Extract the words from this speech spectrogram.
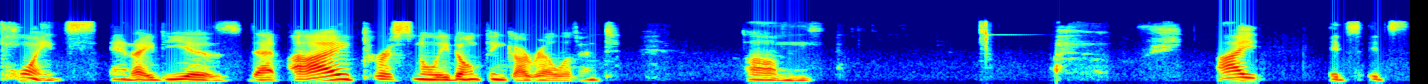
points and ideas that I personally don't think are relevant. Um, I it's it's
